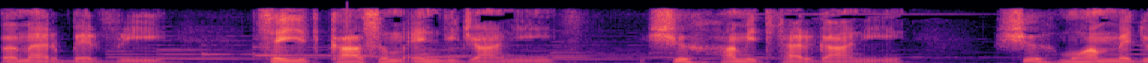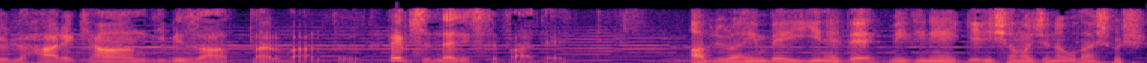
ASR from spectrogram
Ömer Berri, Seyyid Kasım Endicani, Şıh Hamid Fergani, Şıh Muhammedül Harekan gibi zatlar vardı. Hepsinden istifade ettik. Abdurrahim Bey yine de Medine'ye geliş amacına ulaşmış.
